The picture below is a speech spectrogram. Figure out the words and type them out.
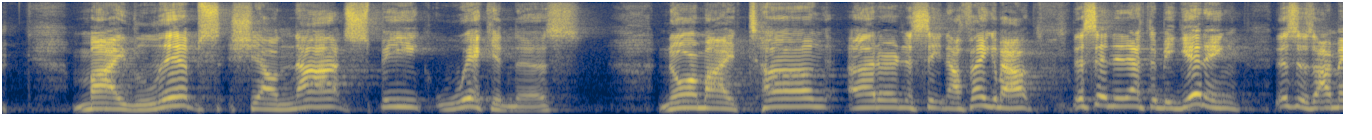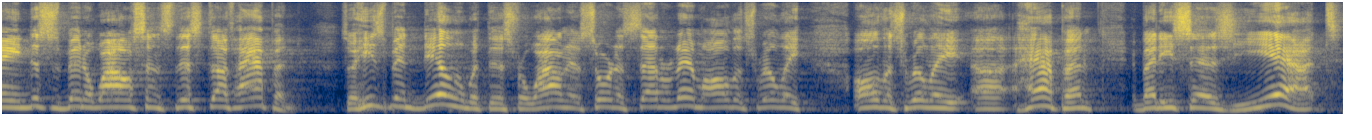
My lips shall not speak wickedness, nor my tongue utter deceit. Now, think about this isn't it at the beginning. This is, I mean, this has been a while since this stuff happened. So he's been dealing with this for a while, and it sort of settled him all that's really, all that's really uh, happened. But he says, yet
